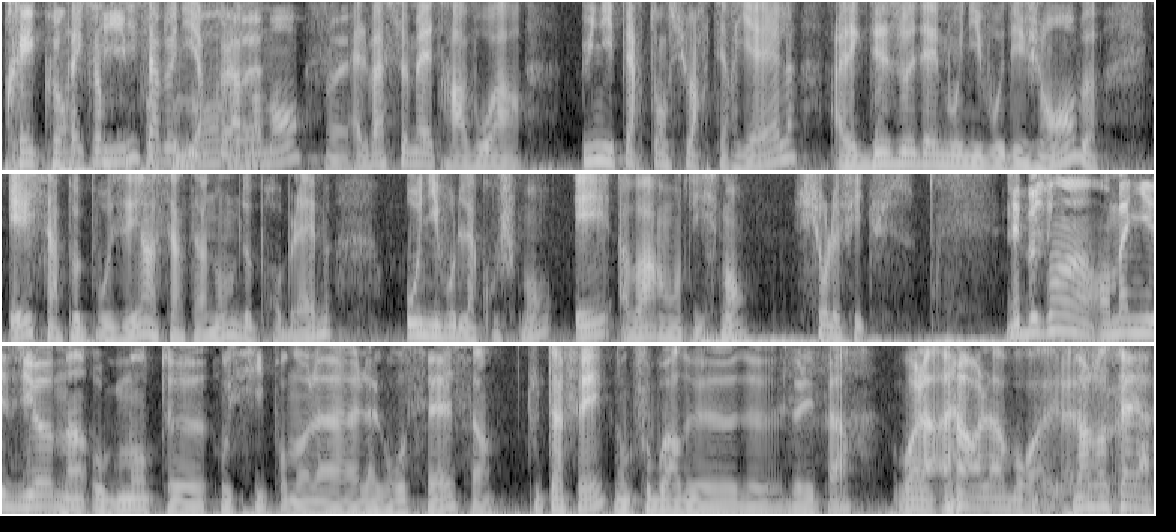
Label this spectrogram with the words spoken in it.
prééclampsie, ça veut dire que la maman, elle va se mettre à avoir une hypertension artérielle avec des œdèmes au niveau des jambes et ça peut poser un certain nombre de problèmes au niveau de l'accouchement et avoir un ralentissement sur le fœtus. Les besoins en magnésium hein, augmentent euh, aussi pendant la, la grossesse. Tout à fait. Donc faut boire de, de, de l'épar. Voilà. Alors là, bon. Euh, non, j'en sais rien.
